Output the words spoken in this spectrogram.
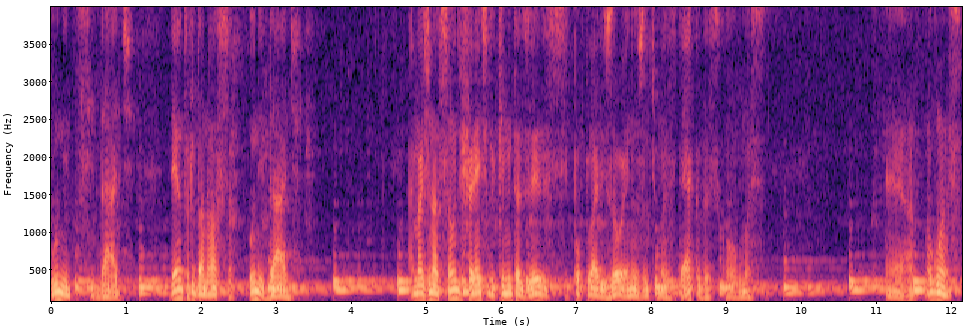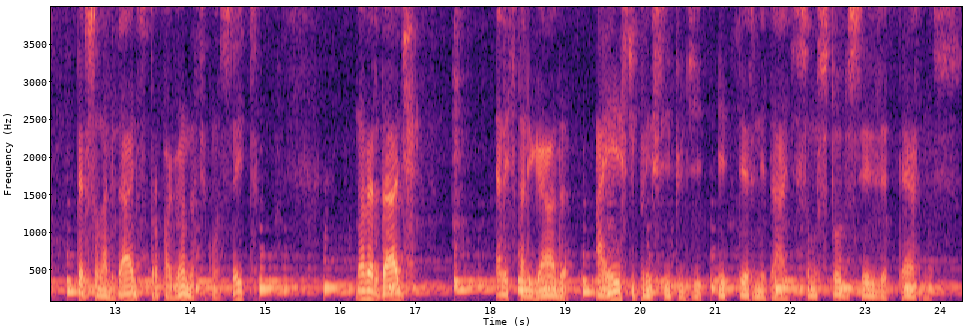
unicidade, dentro da nossa unidade. A imaginação, diferente do que muitas vezes se popularizou aí nas últimas décadas, com algumas, é, algumas personalidades propagando esse conceito, na verdade, ela está ligada a este princípio de eternidade. Somos todos seres eternos.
